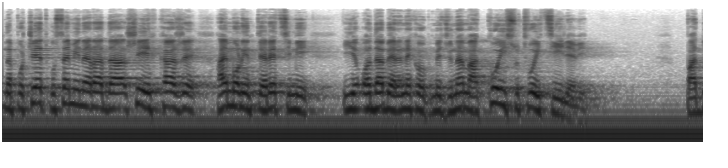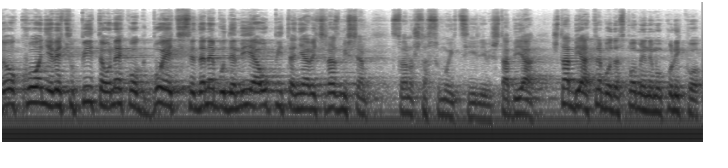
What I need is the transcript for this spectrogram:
na početku seminara da šejh kaže, haj molim te reci mi i odabere nekog među nama, koji su tvoji ciljevi? Pa dok on je već upitao nekog, bojeći se da ne bude mi ja upitan, ja već razmišljam, stvarno šta su moji ciljevi, šta bi ja, šta bi ja trebao da spomenem ukoliko,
